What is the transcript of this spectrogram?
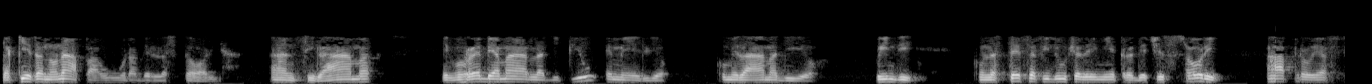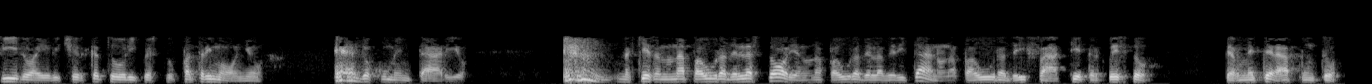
La Chiesa non ha paura della storia, anzi la ama e vorrebbe amarla di più e meglio, come la ama Dio. Quindi, con la stessa fiducia dei miei predecessori, apro e affido ai ricercatori questo patrimonio documentario. La Chiesa non ha paura della storia, non ha paura della verità, non ha paura dei fatti e per questo permetterà appunto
